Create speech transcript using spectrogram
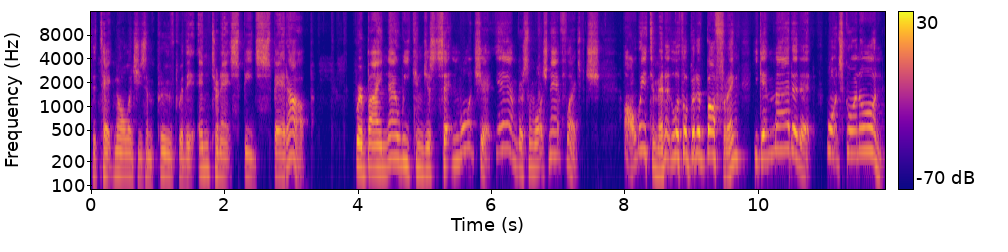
the technology's improved with the internet speeds sped up, whereby now we can just sit and watch it. Yeah, I'm going to watch Netflix. Oh, wait a minute, a little bit of buffering. You get mad at it. What's going on?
